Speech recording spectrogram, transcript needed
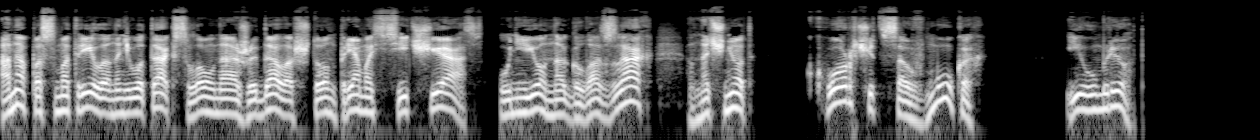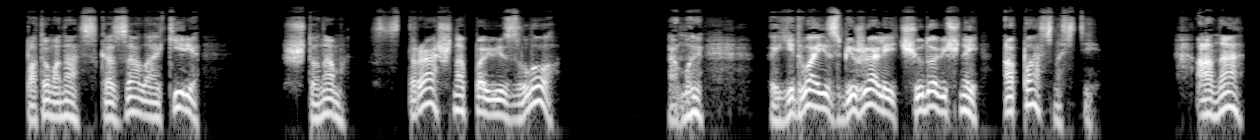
она посмотрела на него так, словно ожидала, что он прямо сейчас у нее на глазах начнет корчиться в муках и умрет. Потом она сказала Акире, что нам страшно повезло, а мы едва избежали чудовищной опасности. Она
